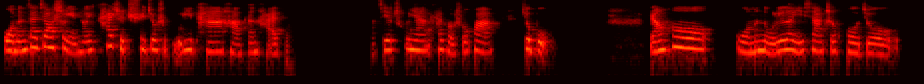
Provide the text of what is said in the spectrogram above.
我们在教室里头一开始去就是鼓励他哈，跟孩子接触呀，开口说话就不，然后我们努力了一下之后就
